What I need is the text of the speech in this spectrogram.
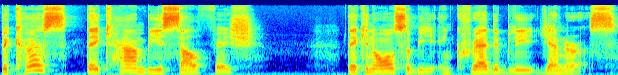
because they can be selfish they can also be incredibly generous.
